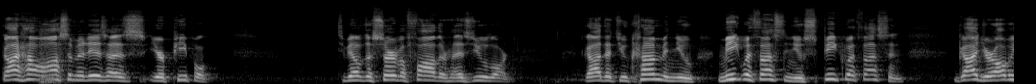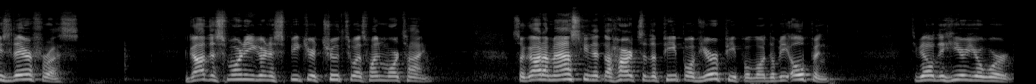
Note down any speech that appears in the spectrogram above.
God, how awesome it is as your people to be able to serve a Father as you, Lord. God, that you come and you meet with us and you speak with us, and God, you're always there for us. God, this morning you're going to speak your truth to us one more time. So, God, I'm asking that the hearts of the people, of your people, Lord, they'll be open to be able to hear your word.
